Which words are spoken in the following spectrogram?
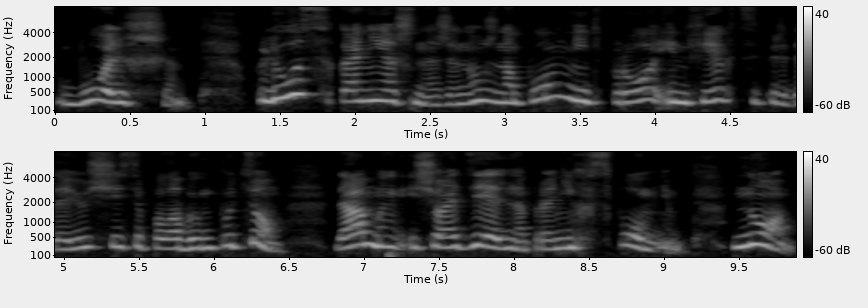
больше. Плюс, конечно же, нужно помнить про инфекции, передающиеся половым путем. Да, мы еще отдельно про них вспомним. Но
